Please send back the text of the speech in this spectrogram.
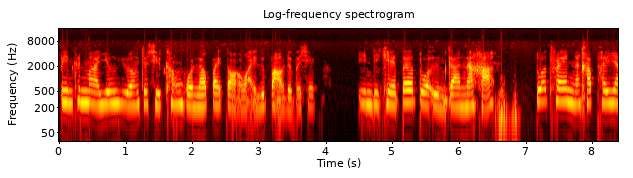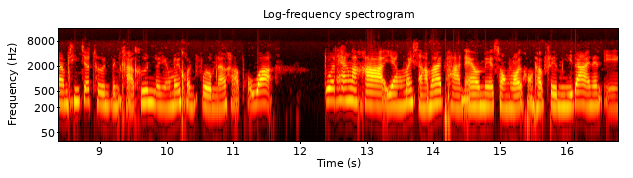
ปีนขึ้นมาเยื้องๆ จะชิดข้างบนแล้วไปต่อไหวหรือเปล่าเดี๋ยวไปเช็คอินดิเคเตอร์ตัวอื่นกันนะคะ ตัวเทรนนะครับ พยายามที่จะเทินเป็นขาขึ้นแต่ยังไม่คอนเฟิร์มนะคะ เพราะว่าตัวแท่งราคายังไม่สามารถผ่าน LMA 200 ของทับเฟรมนี้ได้นั่นเอง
